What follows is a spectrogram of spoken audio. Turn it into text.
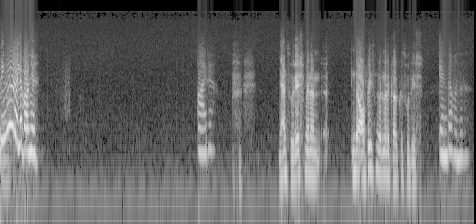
നിങ്ങളോടല്ലേ പറഞ്ഞു? ആരാ? ഞാൻ സുരേഷ് മേനോൻ എന്റെ ഓഫീസിൽ നിന്ന് വരുന്ന ഒരു ക്ലർക്ക് സുരേഷ് എന്താ വന്നത്?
